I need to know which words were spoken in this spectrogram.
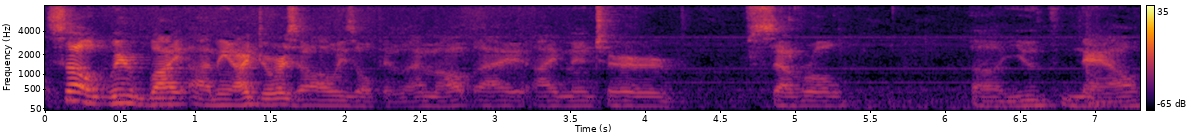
So we're why I mean our doors are always open. I'm all, I I mentor several uh, youth now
